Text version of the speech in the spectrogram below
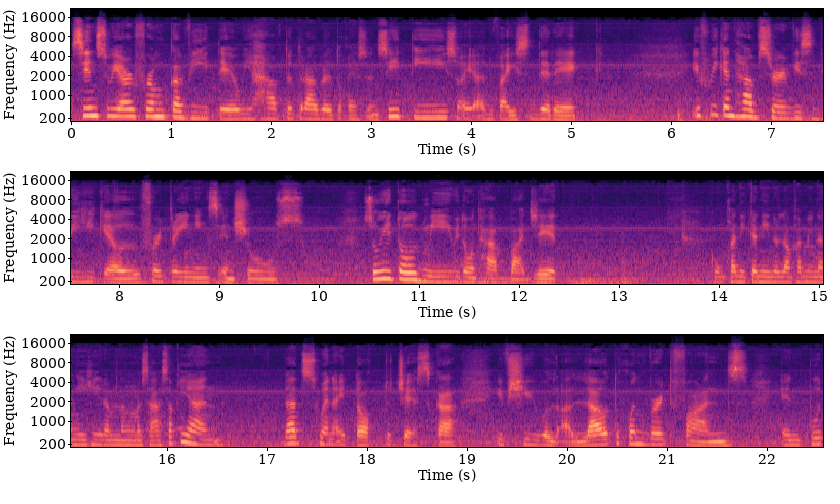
Since we are from Cavite, we have to travel to Quezon City, so I advise direct if we can have service vehicle for trainings and shows. So he told me we don't have budget. Kung kani-kanino lang kami nangihiram ng masasakyan, that's when I talked to Cheska if she will allow to convert funds and put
